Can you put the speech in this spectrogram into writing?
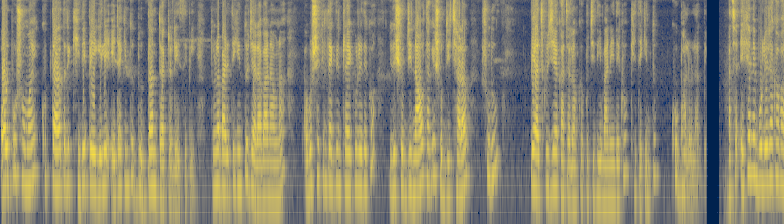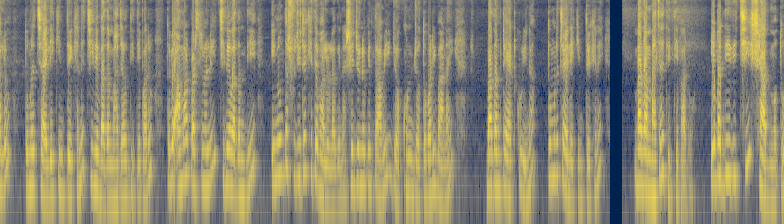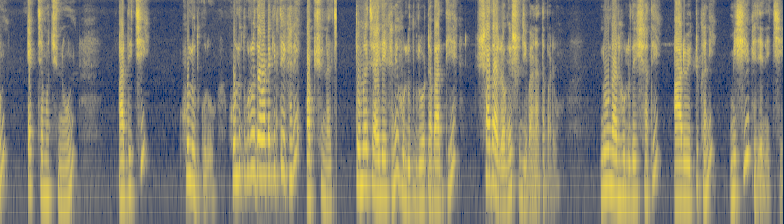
অল্প সময়, খুব তাড়াতাড়ি খিদে পেয়ে গেলে এটা কিন্তু দুর্দান্ত একটা রেসিপি তোমরা বাড়িতে কিন্তু যারা বানাও না অবশ্যই কিন্তু একদিন ট্রাই করে দেখো। যদি সবজি নাও থাকে, সবজি ছাড়াও শুধু পেঁয়াজ কুচি আর কাঁচা লঙ্কা কুচি দিয়ে বানিয়ে দেখো, খেতে কিন্তু খুব ভালো লাগবে। আচ্ছা এখানে বলে রাখা ভালো, তোমরা চাইলে কিন্তু এখানে চিনে বাদাম ভাজাও দিতে পারো। তবে আমার পার্সোনালি চিনে বাদাম দিয়ে এই নোনতা সুজিটা খেতে ভালো লাগে না। সেজন্য কিন্তু আমি যখন যতবারই বানাই, বাদামটা অ্যাড করি না, তোমরা চাইলে কিন্তু এখানে বাদাম ভাজা দিতে পারো। এবার দিয়ে দিচ্ছি স্বাদ মতন এক চামচ নুন, আর দিচ্ছি হলুদ গুঁড়ো। হলুদ গুঁড়ো দেওয়াটা কিন্তু এখানে অপশনাল তোমরা চাইলে এখানে হলুদ গুঁড়োটা বাদ দিয়ে সাদা রঙের সুজি বানাতে পারো। নুন আর হলুদের সাথে আরও একটুখানি মিশিয়ে ভেজে নিচ্ছি।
